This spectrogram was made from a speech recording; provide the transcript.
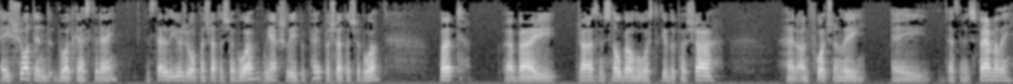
a shortened broadcast today instead of the usual Pashat Shavua, we actually prepared Pashat Shavua, but Rabbi Jonathan Snowbell, who was to give the Pasha, had unfortunately a death in his family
